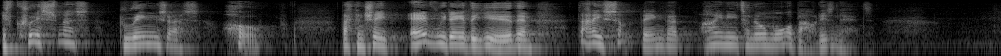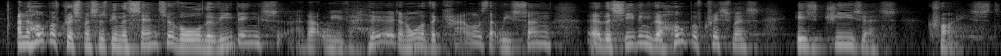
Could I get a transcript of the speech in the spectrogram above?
If Christmas brings us hope that can shape every day of the year, then that is something that I need to know more about, isn't it? And the hope of Christmas has been the center of all the readings that we've heard and all of the carols that we've sung uh, this evening. The hope of Christmas is Jesus Christ.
